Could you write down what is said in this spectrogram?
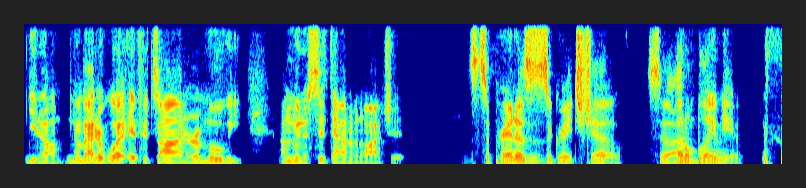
you know, no matter what, if it's on or a movie, I'm gonna sit down and watch it. Sopranos is a great show, so I don't blame you.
